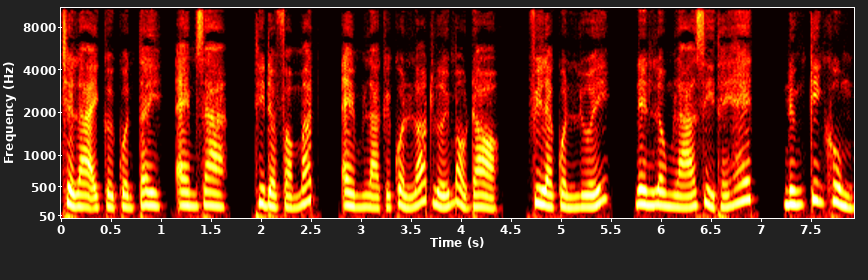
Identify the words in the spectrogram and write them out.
Trở lại cởi quần tây em ra thì đập vào mắt, em là cái quần lót lưới màu đỏ. Vì là quần lưới nên lông lá gì thấy hết, nứng kinh khủng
